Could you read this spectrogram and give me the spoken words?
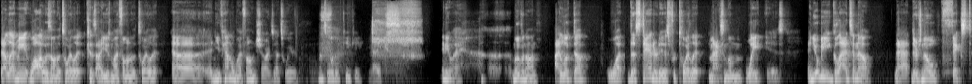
that led me while I was on the toilet, because I use my phone in the toilet. Uh, and you've handled my phone shards. That's weird. That's a little kinky. Yikes. Anyway, uh, moving on. I looked up what the standard is for toilet maximum weight is. And you'll be glad to know that there's no fixed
